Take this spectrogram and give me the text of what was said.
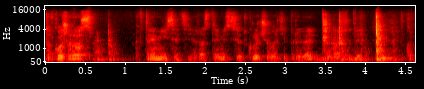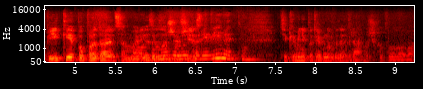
також раз в три місяці. Раз в три місяці відкручувати і привезти, буває сюди. Копійки попадаються, О, марізи, може ви перевірите? Тільки мені потрібна буде тряпочка полова.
